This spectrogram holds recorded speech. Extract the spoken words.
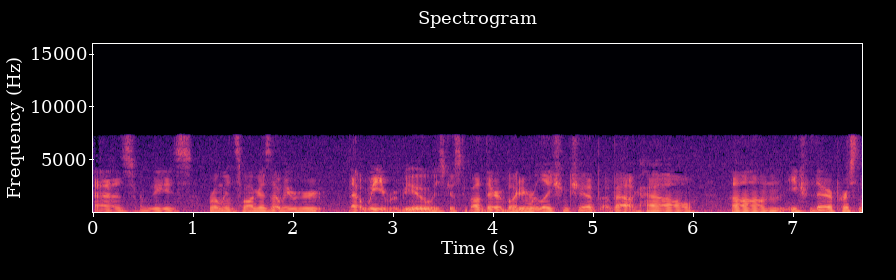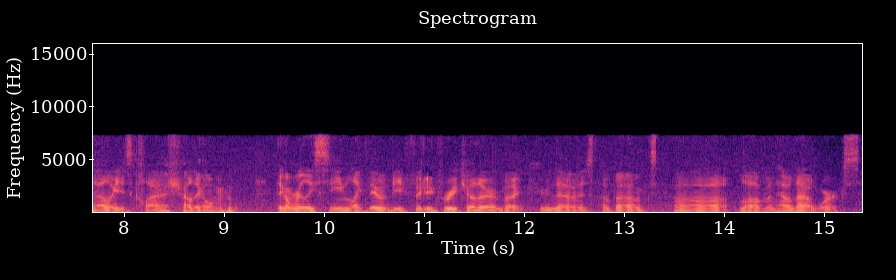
as one of these romance mangas that we re- that we review, is just about their budding relationship, about how um, each of their personalities clash, how they don't they don't really seem like they would be fitted for each other, but who knows about uh, love and how that works.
